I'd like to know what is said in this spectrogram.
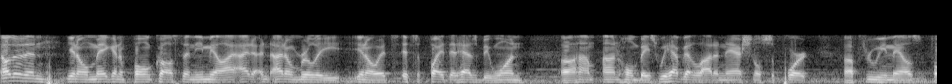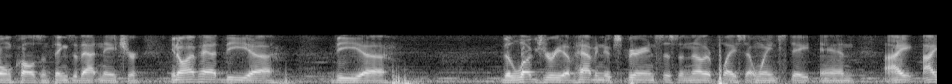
other than you know making a phone call, send an email, I, I, I don't really, you know, it's it's a fight that has to be won uh, on home base. We have got a lot of national support uh, through emails and phone calls and things of that nature. You know, I've had the uh, the uh, the luxury of having to experience this in another place at Wayne State, and I I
